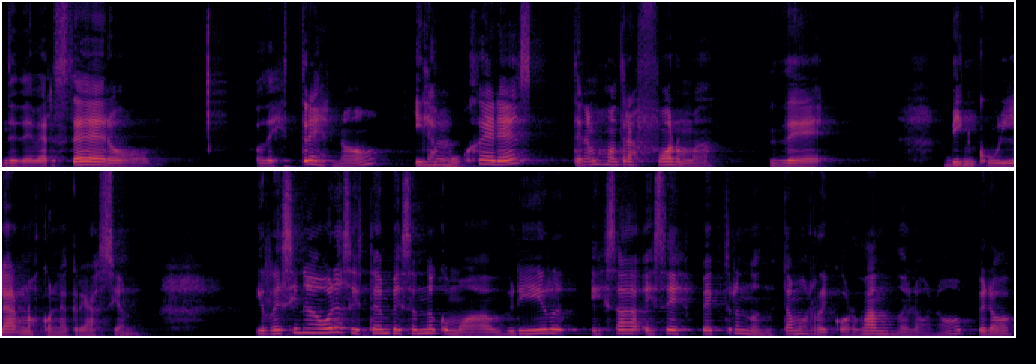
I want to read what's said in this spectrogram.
de deber ser o, o, de estrés, ¿no? Y las mm. mujeres tenemos otra forma de vincularnos con la creación. Y recién ahora se está empezando como a abrir esa, ese espectro en donde estamos recordándolo, ¿no? Pero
